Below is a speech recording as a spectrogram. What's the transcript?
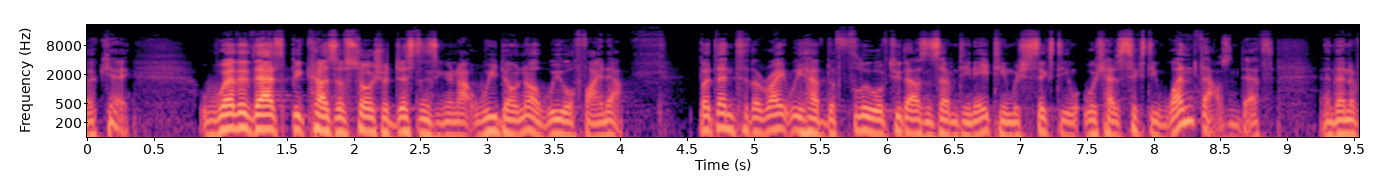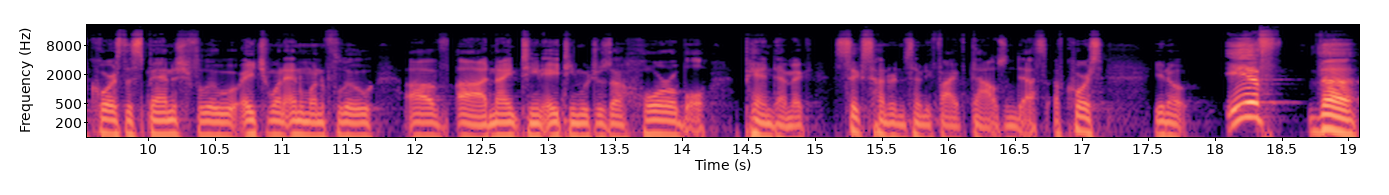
Okay. Whether that's because of social distancing or not, we don't know. We will find out. But then to the right, we have the flu of 2017-18, which 60, which had 61,000 deaths, and then of course the Spanish flu, H1N1 flu of uh, 1918, which was a horrible pandemic, 675,000 deaths. Of course, you know, if the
